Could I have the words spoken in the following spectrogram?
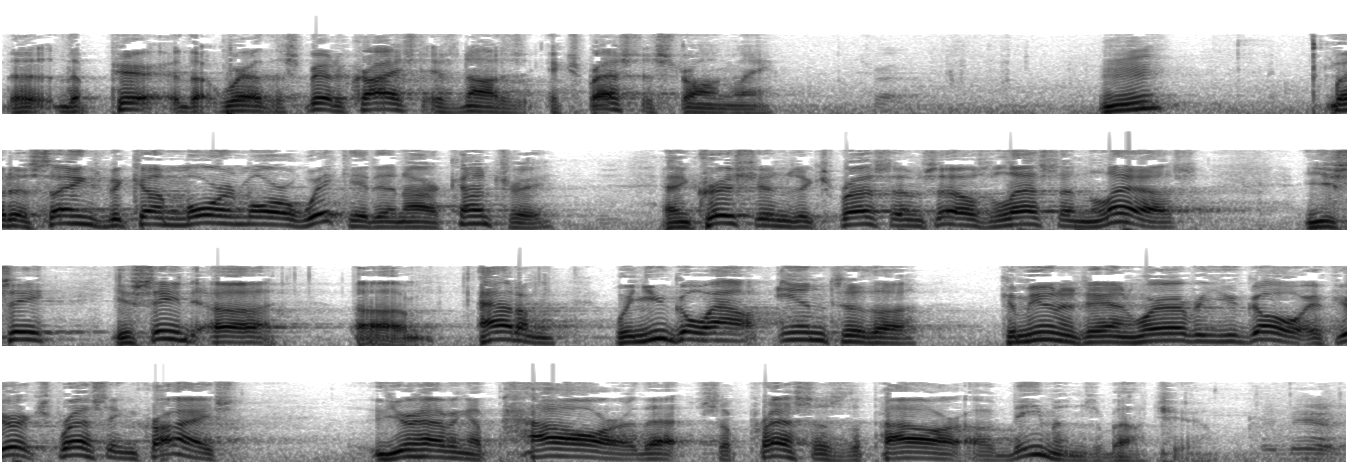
the the, the where the Spirit of Christ is not as expressed as strongly. Hmm. But as things become more and more wicked in our country, and Christians express themselves less and less, you see, you see, uh, uh, Adam, when you go out into the community and wherever you go, if you're expressing Christ, you're having a power that suppresses the power of demons about you. Amen.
